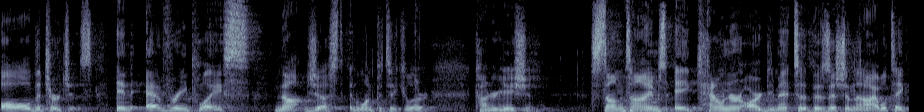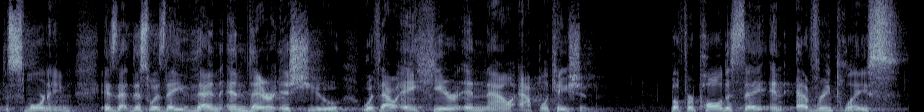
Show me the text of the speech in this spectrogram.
all the churches, in every place, not just in one particular congregation. Sometimes a counter argument to the position that I will take this morning is that this was a then and there issue without a here and now application. But for Paul to say in every place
